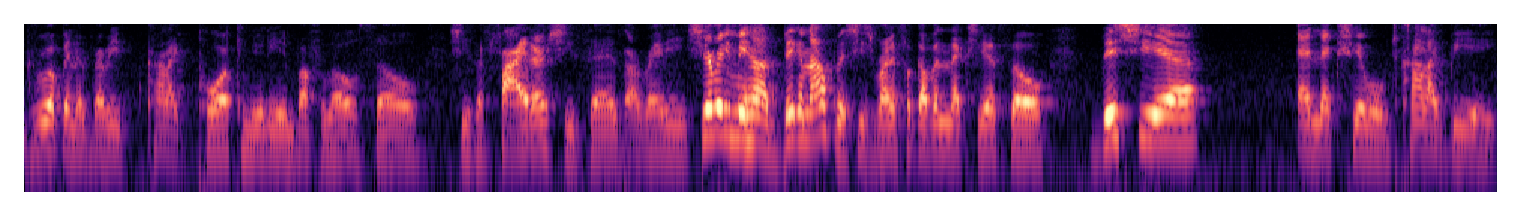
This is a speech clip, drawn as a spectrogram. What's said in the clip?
grew up in a very kind of like poor community in Buffalo. So she's a fighter. She says already. She already made her big announcement. She's running for governor next year. So this year and next year will kind of like be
